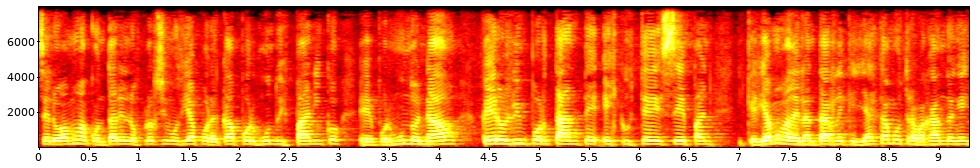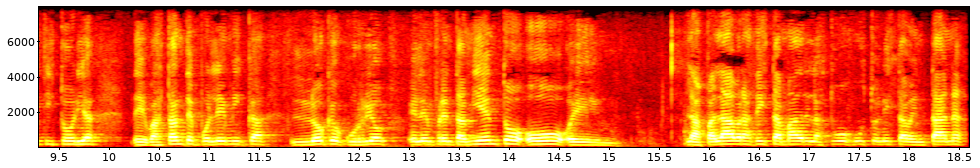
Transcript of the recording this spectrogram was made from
se lo vamos a contar en los próximos días por acá, por Mundo Hispánico, eh, por Mundo Now, pero lo importante es que ustedes sepan, y queríamos adelantarle que ya estamos trabajando en esta historia eh, bastante polémica, lo que ocurrió, el enfrentamiento o eh, las palabras de esta madre las tuvo justo en esta ventana,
